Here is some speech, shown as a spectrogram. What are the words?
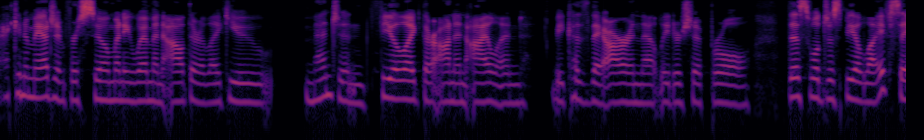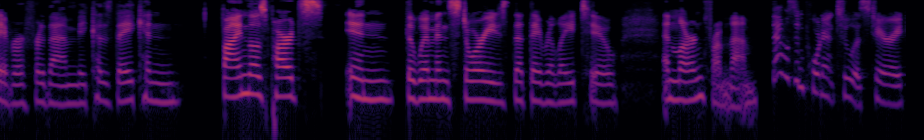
I can imagine for so many women out there, like you mentioned, feel like they're on an island because they are in that leadership role. This will just be a lifesaver for them because they can find those parts in the women's stories that they relate to and learn from them. That was important to us, Terry.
